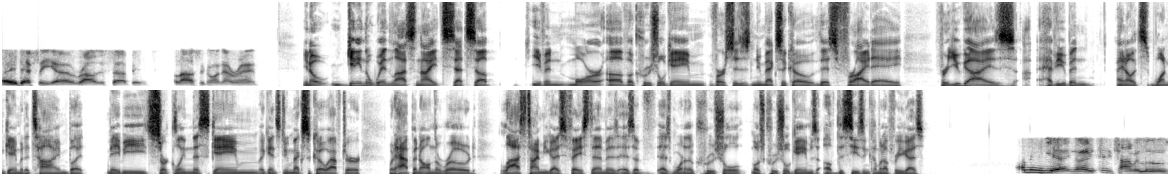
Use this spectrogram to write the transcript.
uh, it definitely uh, riled us up and allowed us to go on that run. You know, getting the win last night sets up even more of a crucial game versus New Mexico this Friday. For you guys, have you been? I know it's one game at a time, but maybe circling this game against New Mexico after what happened on the road last time you guys faced them as, as a as one of the crucial, most crucial games of the season coming up for you guys. I mean, yeah, you know, anytime we lose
